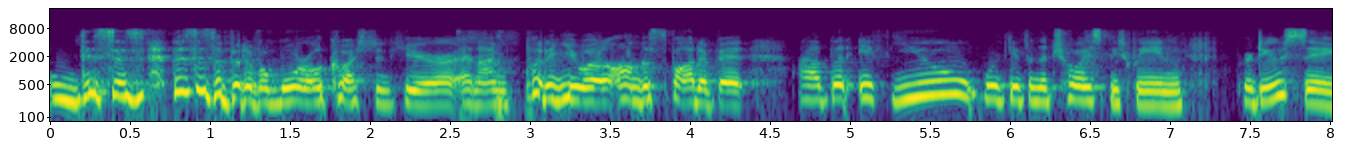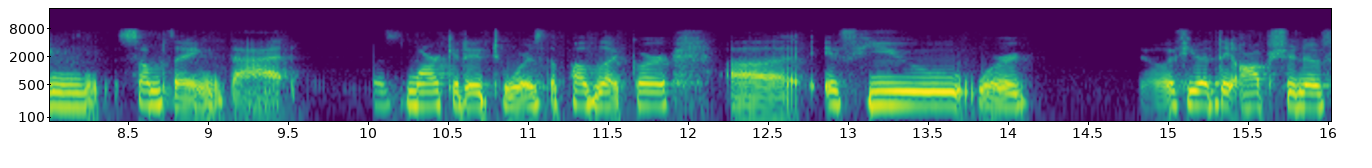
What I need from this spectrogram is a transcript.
this is this is a bit of a moral question here, and I'm putting you on the spot a bit. Uh, but if you were given the choice between producing something that was marketed towards the public, or uh, if you were, you know, if you had the option of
